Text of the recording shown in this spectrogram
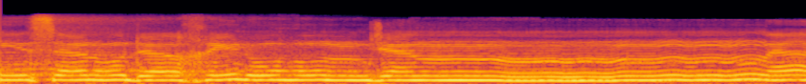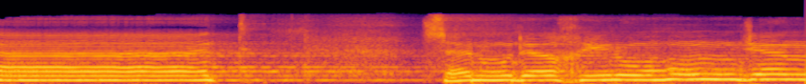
سندخلهم جنات. سندخلهم جنات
